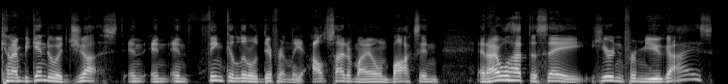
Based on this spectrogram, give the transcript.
can I begin to adjust and, and, and think a little differently outside of my own box? And and I will have to say, hearing from you guys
